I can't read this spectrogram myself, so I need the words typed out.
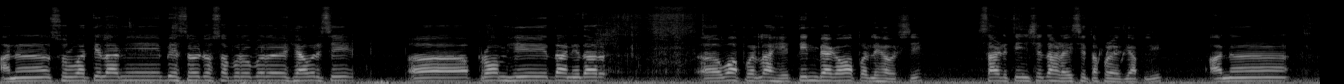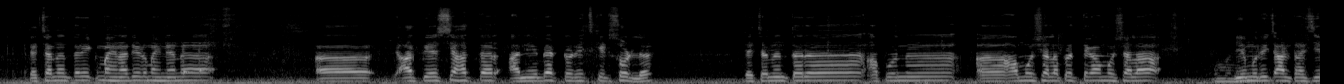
आणि सुरुवातीला मी बेसळ डोसाबरोबर ह्या वर्षी अ, प्रॉम हे दाणेदार अ, वापरला आहे. तीन बॅगा वापरल्या ह्या वर्षी. साडेतीनशे झाडं आहे सीताफळाची आपली. आणि त्याच्यानंतर एक महिना दीड महिन्यानं आर पी एस शहात्तर आणि बॅक्टोरीज किट सोडलं. त्याच्यानंतर आपण आमोशाला प्रत्येक आमोशाला इमुरिच अल्ट्राची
